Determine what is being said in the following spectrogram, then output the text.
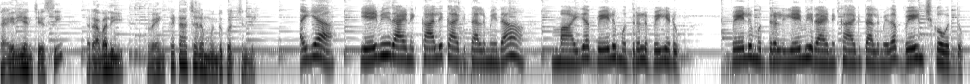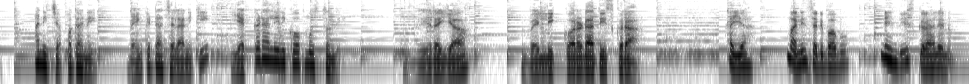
ధైర్యం చేసి రవలి వెంకటాచలం ముందుకొచ్చింది. అయ్యా ఏమీ రాయని ఖాళీ కాగితాల మీద మా అయ్య వేలు ముద్రలు వేయడు. వేలు ముద్రలు ఏమీ రాయని కాగితాల మీద వేయించుకోవద్దు. అని చెప్పగానే వెంకటాచలానికి ఎక్కడా లేని కోపం వస్తుంది. వీరయ్యా వెళ్ళి కొరడా తీసుకురా. అయ్యా మన్నించండి బాబు. నేను తీసుకురాలేను.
